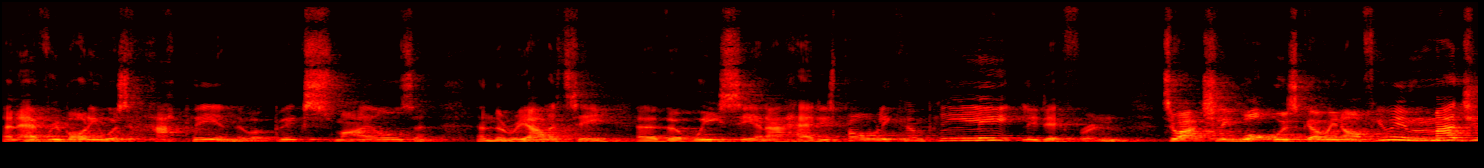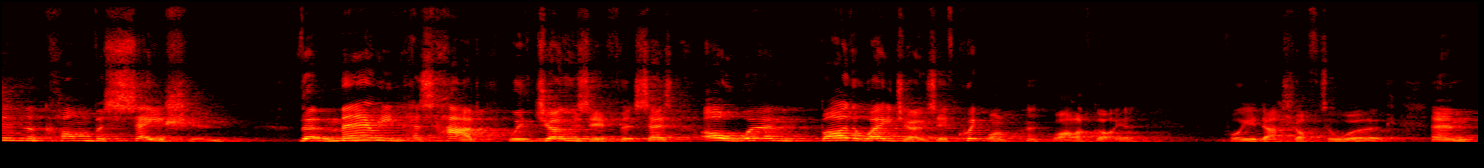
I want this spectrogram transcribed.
and everybody was happy and there were big smiles and, and the reality uh, that we see in our head is probably completely different to actually what was going off. You imagine the conversation that Mary has had with Joseph that says, Oh, um, by the way, Joseph, quick one while I've got you before you dash off to work. Um,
